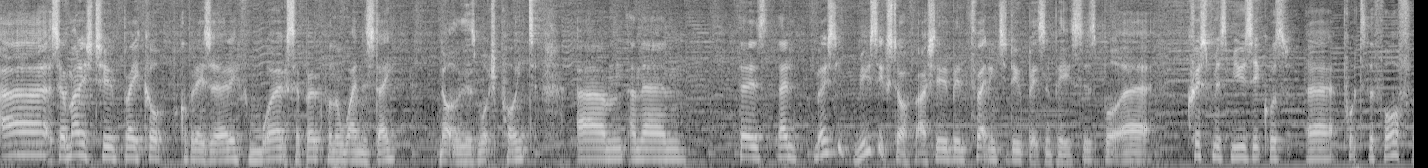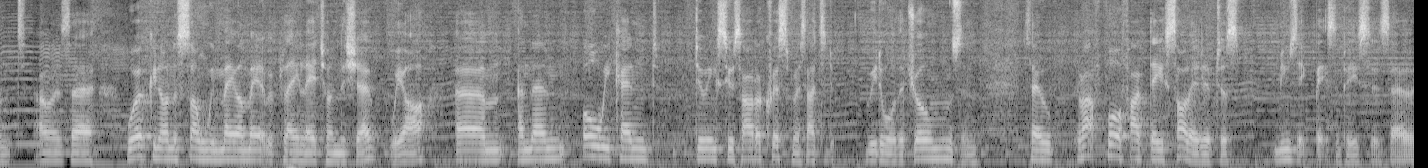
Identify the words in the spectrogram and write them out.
Uh, so I managed to break up a couple of days early from work. So I broke up on the Wednesday. Not that there's much point. Um, and then there's then mostly music stuff. Actually, I've been threatening to do bits and pieces, but uh, Christmas music was uh, put to the forefront. I was uh, working on a song we may or may not be playing later on the show. We are. Um, and then all weekend doing Suicidal Christmas. I had to read all the drums, and so about four or five days solid of just music bits and pieces. So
